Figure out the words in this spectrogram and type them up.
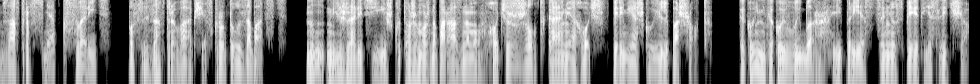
завтра в смятку сварить, послезавтра вообще вкрутую забацать. Ну, и жарить яишку тоже можно по-разному. Хочешь с желтками, а хочешь вперемешку или пашот. Какой-никакой выбор, и приестся не успеет, если чё.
